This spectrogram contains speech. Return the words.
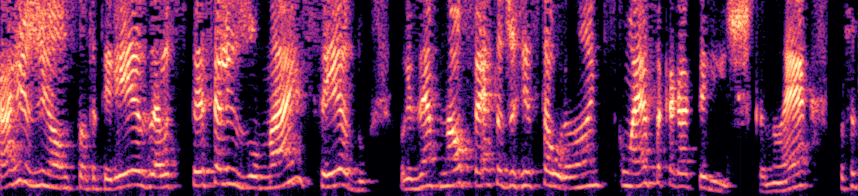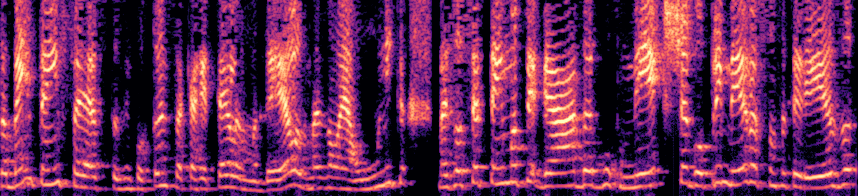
a região de Santa Teresa, ela se especializou mais cedo, por exemplo, na oferta de restaurantes com essa característica, não é? Você também tem festas importantes, a Carretela é uma delas, mas não é a única, mas você tem uma pegada gourmet que chegou primeiro a Santa Teresa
